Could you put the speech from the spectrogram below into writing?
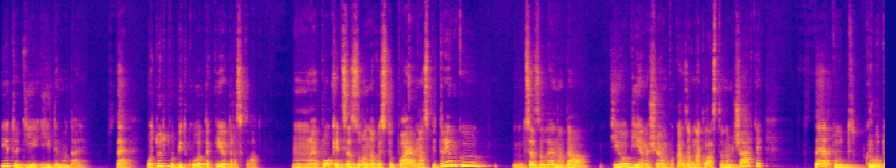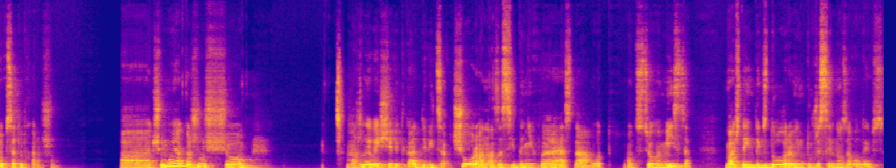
і тоді їдемо далі. Все. Отут по бітку от такий от розклад. Поки ця зона виступає в нас підтримкою, ця зелена, да, ті об'єми, що я вам показав на кластерному чарті, все тут круто, все тут хорошо. А, чому я кажу, що можливий ще відкат? Дивіться, вчора на засіданні ФРС, да, от, от з цього місця, бачите, індекс долара він дуже сильно завалився.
